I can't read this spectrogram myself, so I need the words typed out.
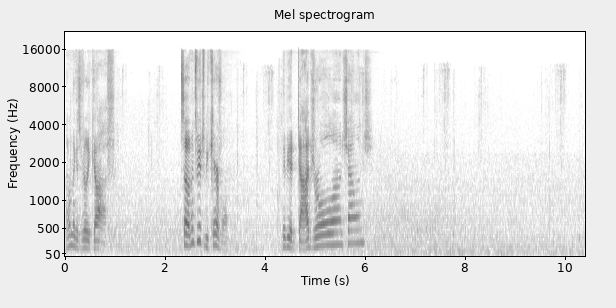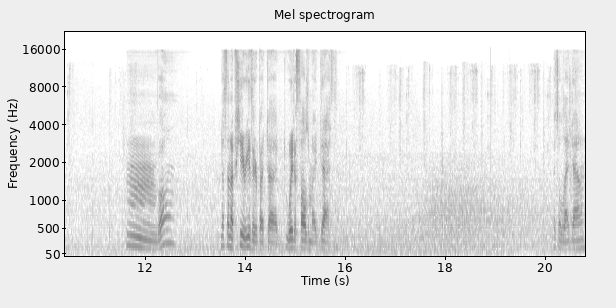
I don't think it's really Goff. So it means we have to be careful. Maybe a dodge roll uh, challenge? Hmm, well... Nothing up here either, but uh, way to fall to my death. That's a letdown.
